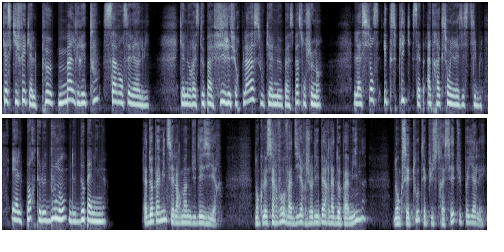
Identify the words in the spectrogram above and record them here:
qu'est-ce qui fait qu'elle peut, malgré tout, s'avancer vers lui? Qu'elle ne reste pas figée sur place ou qu'elle ne passe pas son chemin? La science explique cette attraction irrésistible et elle porte le doux nom de dopamine. La dopamine, c'est l'hormone du désir. Donc le cerveau va dire je libère la dopamine, donc c'est tout, t'es plus stressé, tu peux y aller.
